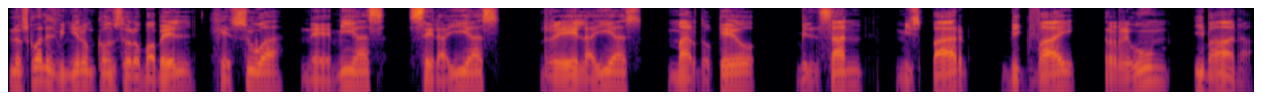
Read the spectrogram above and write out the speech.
los cuales vinieron con Zorobabel, Jesúa, Nehemías, Seraías, Reelaías, Mardoqueo, Bilsán, Mispar, Bigvai, Reum y Baana.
